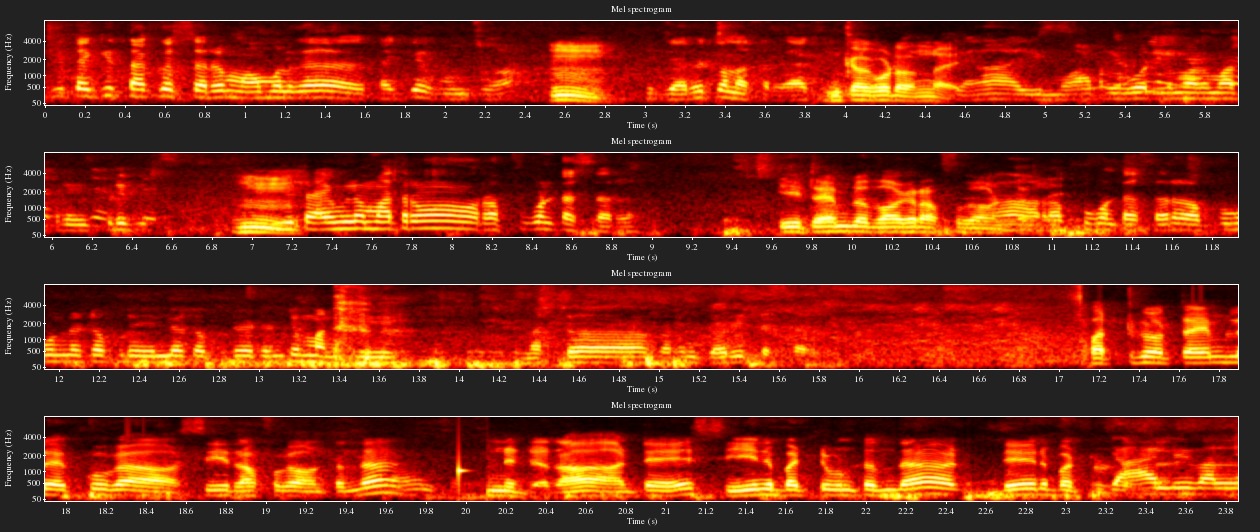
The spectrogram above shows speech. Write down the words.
కొంచెం తగ్గి తగ్గదు సార్ మామూలుగా తగ్గే కొంచెం. జరుగుతున్నా సార్. ఇంకా కూడా ఉన్నాయి. ఆ, ఈ మోటార్ బోట్ల మీద మాత్రం ఇప్పుడు. ఈ టైంలో మాత్రం రప్పుకుంటుంది సార్. ఈ టైంలో బాగా రఫ్గా ఉంటుంది రప్పుకుంటుంది సార్. రప్పుకునేటప్పుడు వెళ్ళేటప్పుడు ఏంటంటే మనకి నష్టపరం జరుగుతుంది సార్. పర్టికులర్ టైంలో ఎక్కువగా సీ రఫ్గా ఉంటుందా? రా అంటే సీని బట్టి ఉంటుందా? డేని బట్టి ఉంటుందా? గాలి వల్ల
